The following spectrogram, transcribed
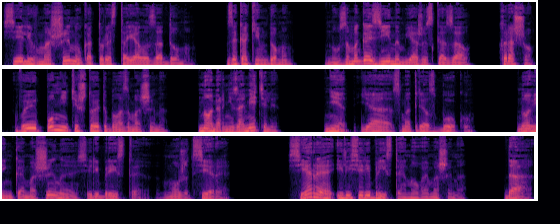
Сели в машину, которая стояла за домом. За каким домом? Ну, за магазином, я же сказал. Хорошо, вы помните, что это была за машина? Номер не заметили? Нет, я смотрел сбоку. Новенькая машина, серебристая, может, серая. Серая или серебристая новая машина? Да,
